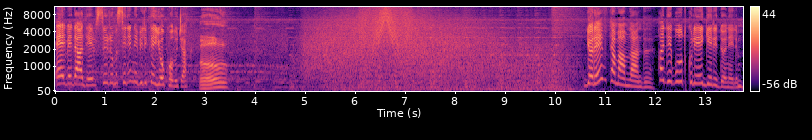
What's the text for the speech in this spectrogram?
Elveda dev sırrımız seninle birlikte yok olacak. Görev tamamlandı. Hadi bulut kuleye geri dönelim.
